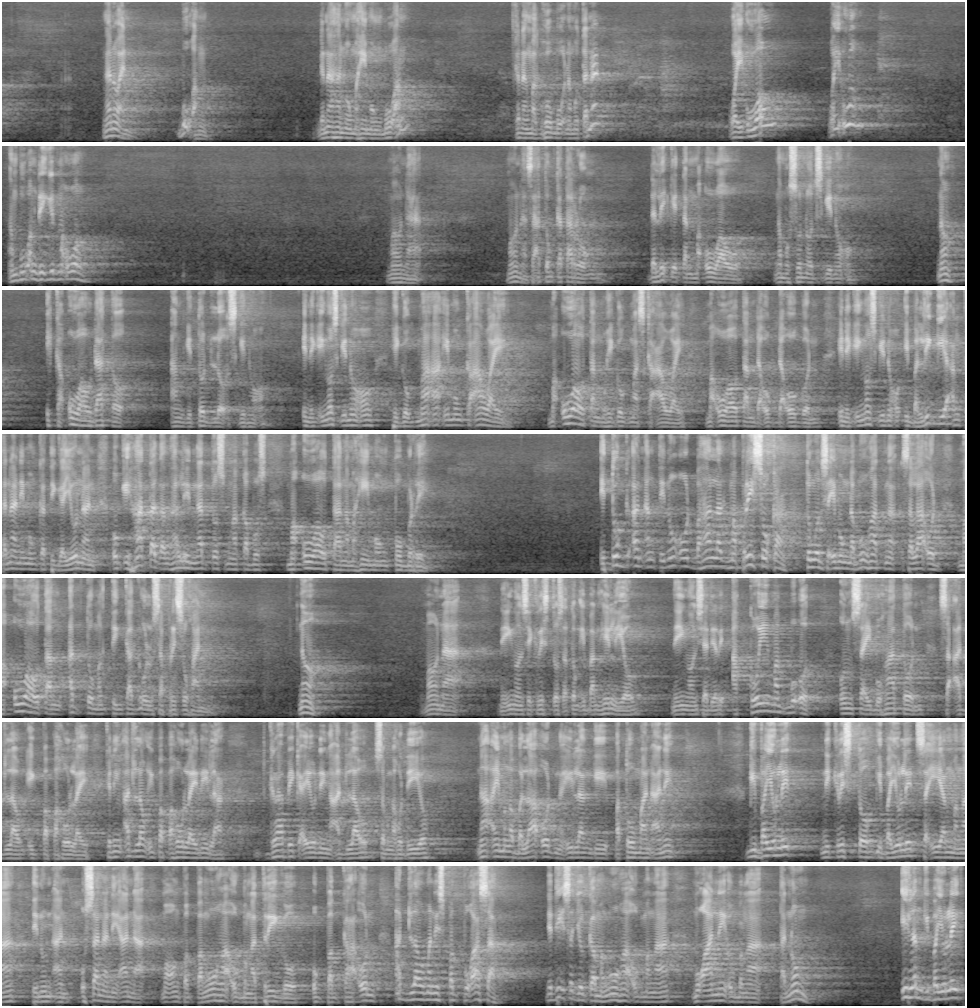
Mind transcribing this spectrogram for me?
Nganuan, buang. Ganahan mo mahimong buang? Kanang maghubo na mutanan? Way uwaw? Way uwaw? Ang buang di gid mauwaw. Mao na, mao na sa atong katarong, dali kitang mauwaw nga mosunod sa Ginoo. No? Ikauaw dato ang gitudlo sa Ginoo. Inigingos Ginoo, higugmaa imong kaaway, mauaw tang muhigugmas kaaway, mauaw tang daog-daogon. Inigingos Ginoo, ibaligya ang tanan imong katigayunan ug ihatag ang halin ngadtos mga kabus, mauaw ta nga mahimong pobre. Itugan ang tinuod, bahalag mapriso ka tungod sa imong nabuhat nga sa laod, mauwaw tang adto magtingkagol sa prisuhan. No? Mao na niingon si Kristo sa atong ebanghelyo, niingon siya diri, ako'y magbuot unsay buhaton sa adlaw igpapahulay. Kining adlaw igpapahulay nila, grabe kayo ni nga adlaw sa mga Hudiyo. Na ay mga balaod nga ilang gipatuman ani. Giviolate ni Kristo gibayulit sa iyang mga tinunan usa na ni ana maong pagpanguha og mga trigo og pagkaon adlaw manis pagpuasa nya di sa jud ka manguha og mga muani og mga tanom ilang gibayulit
